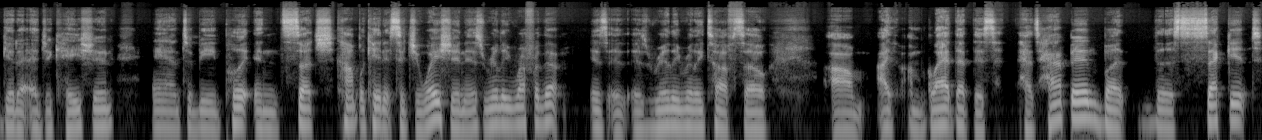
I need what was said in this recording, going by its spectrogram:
get an education and to be put in such complicated situation is really rough for them. Is is really really tough. So um, I, I'm glad that this has happened, but the second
